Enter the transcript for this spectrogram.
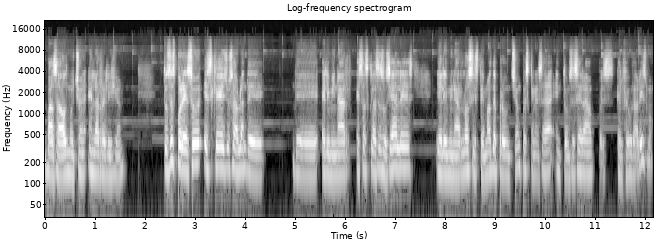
basados mucho en, la religión. Entonces por eso es que ellos hablan de, de, eliminar esas clases sociales y eliminar los sistemas de producción, pues que en ese entonces era pues el feudalismo.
